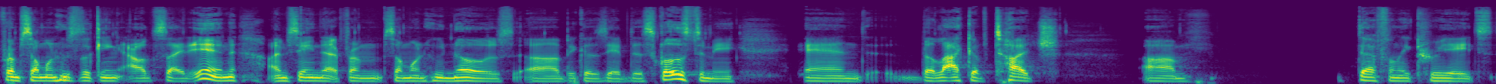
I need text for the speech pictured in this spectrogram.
from someone who's looking outside in. I'm saying that from someone who knows uh, because they've disclosed to me, and the lack of touch um, definitely creates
